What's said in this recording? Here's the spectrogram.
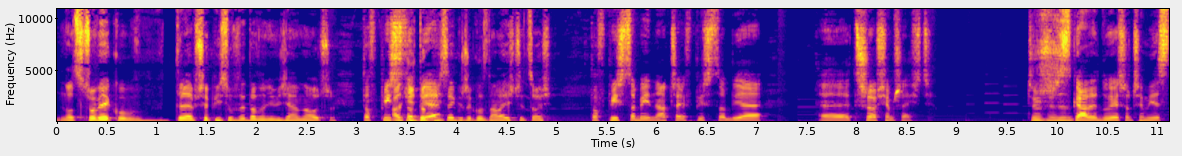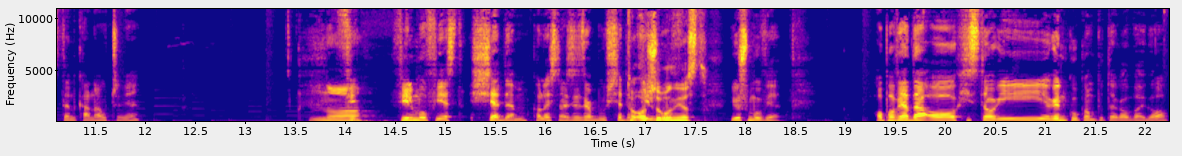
No z człowieku, tyle przepisów że dawno nie widziałem na oczy. To wpisz A sobie. dopisek, że go znaleźć, czy coś? To wpisz sobie inaczej, wpisz sobie e, 386. Czy już zgadujesz, o czym jest ten kanał, czy nie? No, Fi- filmów jest 7. Koleś na razie zrobił 7 To o filmów. czym on jest? Już mówię. Opowiada o historii rynku komputerowego.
